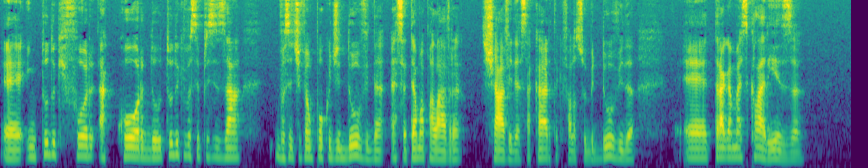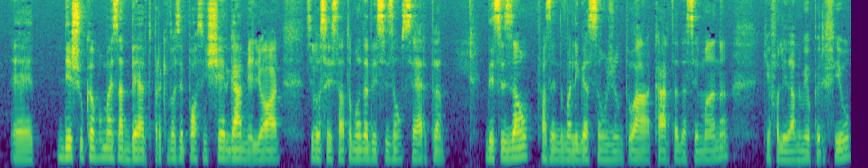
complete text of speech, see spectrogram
é, em tudo que for acordo, tudo que você precisar, você tiver um pouco de dúvida, essa é até uma palavra chave dessa carta que fala sobre dúvida, é, traga mais clareza, é, deixe o campo mais aberto para que você possa enxergar melhor se você está tomando a decisão certa. Decisão, fazendo uma ligação junto à carta da semana, que eu falei lá no meu perfil,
